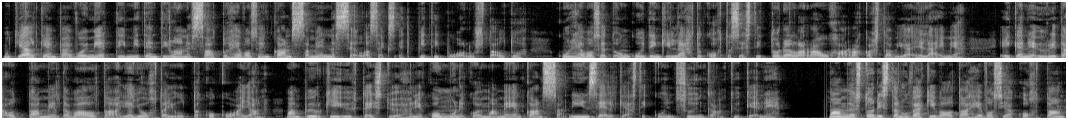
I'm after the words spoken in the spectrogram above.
Mutta jälkeenpäin voi miettiä, miten tilanne saattoi hevosen kanssa mennä sellaiseksi, että piti puolustautua, kun hevoset on kuitenkin lähtökohtaisesti todella rauhaa rakastavia eläimiä, eikä ne yritä ottaa meiltä valtaa ja johtajuutta koko ajan, vaan pyrkii yhteistyöhön ja kommunikoimaan meidän kanssa niin selkeästi kuin suinkaan kykenee. Mä oon myös todistanut väkivaltaa hevosia kohtaan,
